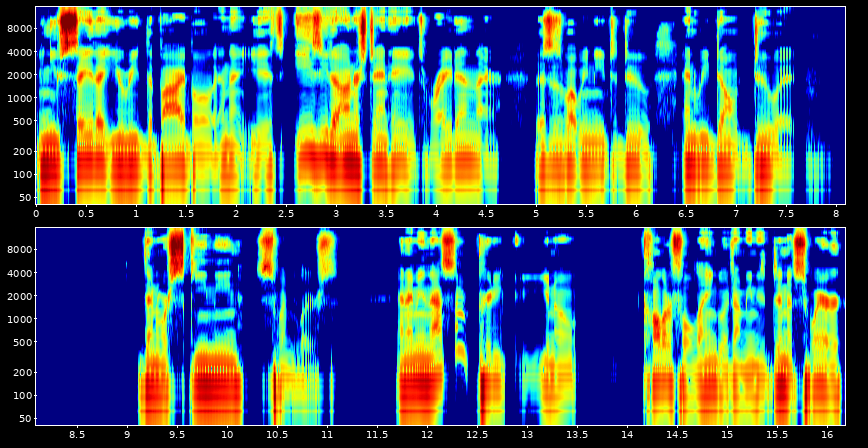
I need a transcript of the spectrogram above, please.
and you say that you read the Bible and that it's easy to understand, hey, it's right in there. This is what we need to do, and we don't do it, then we're scheming swindlers. And I mean, that's some pretty, you know, colorful language. I mean, he didn't swear,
